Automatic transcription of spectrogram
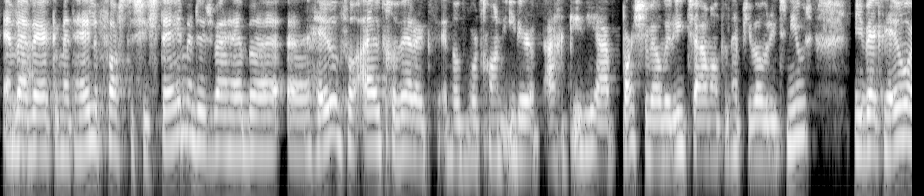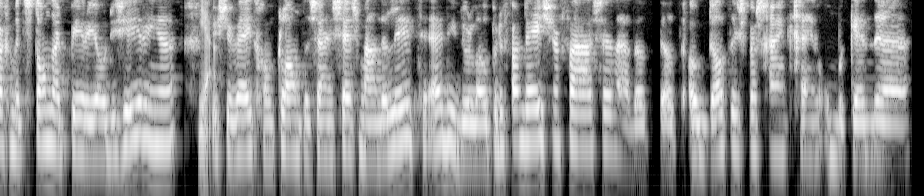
En wij werken met hele vaste systemen. Dus wij hebben uh, heel veel uitgewerkt. En dat wordt gewoon ieder, eigenlijk ieder jaar pas je wel weer iets aan, want dan heb je wel weer iets nieuws. Je werkt heel erg met standaard periodiseringen. Ja. Dus je weet gewoon, klanten zijn zes maanden lid. Hè, die doorlopen de foundation fase. Nou, dat, dat, ook dat is waarschijnlijk geen onbekende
